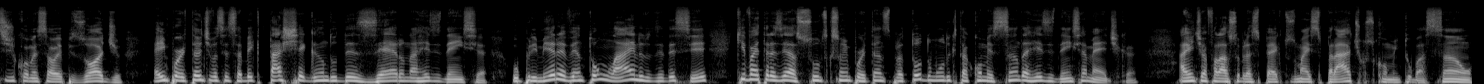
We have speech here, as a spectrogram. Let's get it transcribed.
antes de começar o episódio, é importante você saber que está chegando o D0 na residência, o primeiro evento online do TDC que vai trazer assuntos que são importantes para todo mundo que está começando a residência médica. A gente vai falar sobre aspectos mais práticos, como intubação,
